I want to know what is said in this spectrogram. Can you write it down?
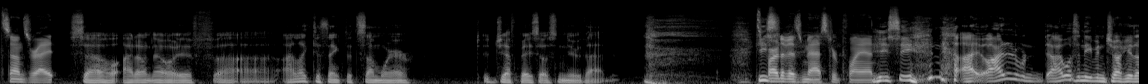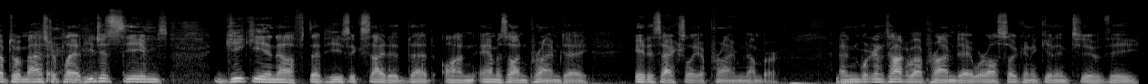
Sounds right. So I don't know if uh, I like to think that somewhere Jeff Bezos knew that. He's part of his master plan. He see, I, I didn't, I wasn't even chucking it up to a master plan. He just seems geeky enough that he's excited that on Amazon Prime Day, it is actually a prime number. And we're going to talk about Prime Day. We're also going to get into the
